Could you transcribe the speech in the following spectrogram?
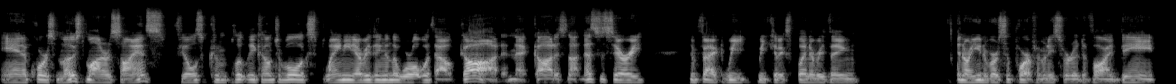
And of course, most modern science feels completely comfortable explaining everything in the world without God and that God is not necessary. In fact, we, we could explain everything in our universe apart from any sort of divine being.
